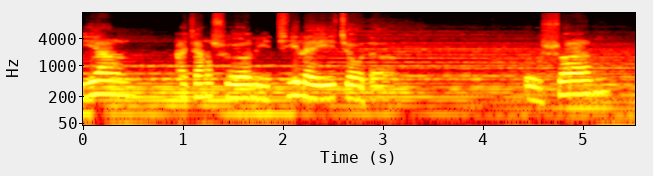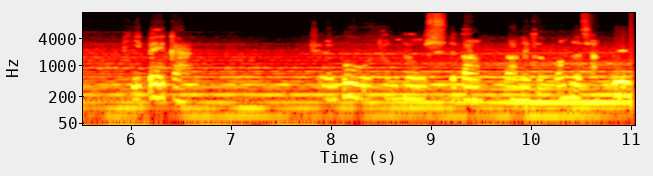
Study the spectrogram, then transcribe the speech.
一样，它将所有你积累已久的乳酸、疲惫感，全部通通释放到那个光的场域。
